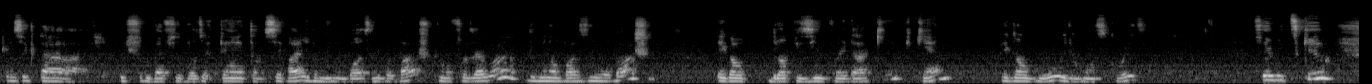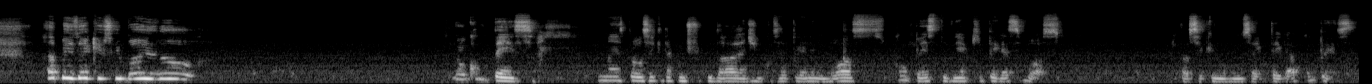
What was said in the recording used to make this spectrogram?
Pra você que tá com dificuldade de boss 80, você vai domina um boss nível baixo, que eu vou fazer agora. Dominar um boss nível baixo pegar o dropzinho que vai dar aqui, pequeno, pegar o gold, algumas coisas. Segundo esquema, apesar que esse boss não, não compensa. Mas pra você que tá com dificuldade, não consegue pegar nenhum boss, compensa tu vir aqui pegar esse boss. Pra você que não consegue pegar, compensa.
